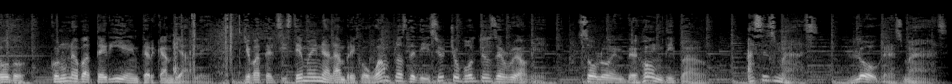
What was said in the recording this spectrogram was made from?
Todo con una batería intercambiable. Llévate el sistema inalámbrico OnePlus de 18 voltios de Ryobi. Solo en The Home Depot. Haces más. Logras más.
